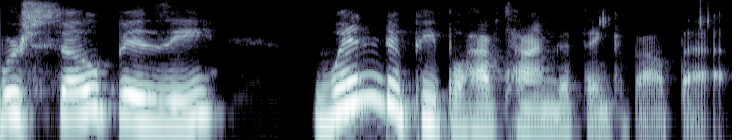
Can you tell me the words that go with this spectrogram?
We're so busy. When do people have time to think about that?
